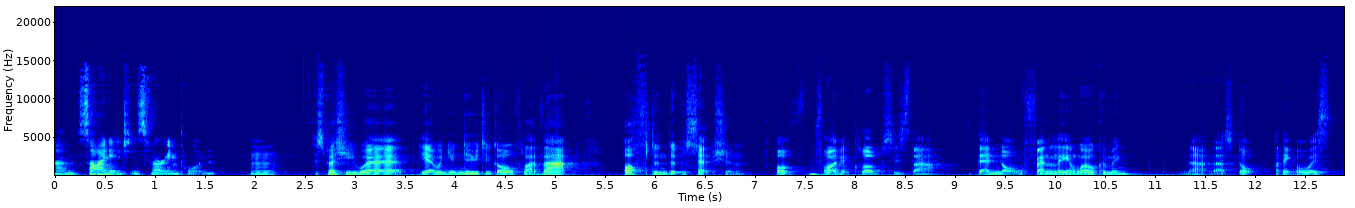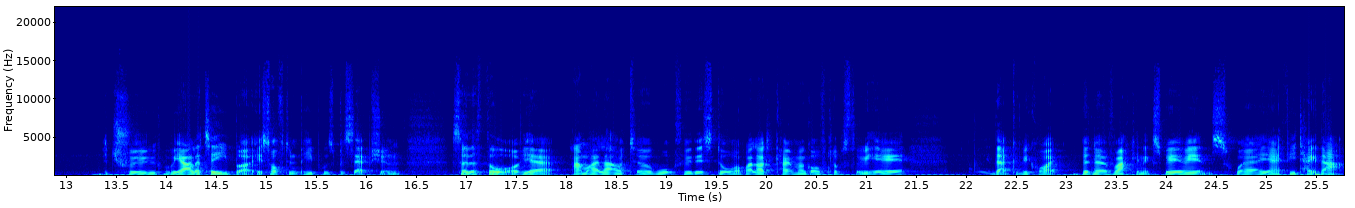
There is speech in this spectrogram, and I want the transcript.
um, signage is very important, mm. especially where yeah, when you're new to golf like that, often the perception of private clubs is that they're not friendly and welcoming. That that's not, I think, always a true reality, but it's often people's perception. So the thought of, yeah, am I allowed to walk through this door? Am I allowed to carry my golf clubs through here? that could be quite the nerve wracking experience. Where yeah, if you take that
